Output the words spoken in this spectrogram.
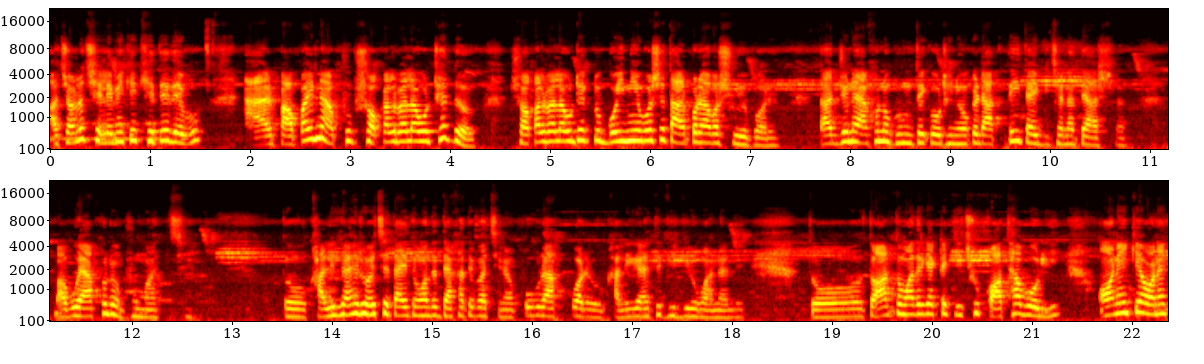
আর চলো ছেলে মেয়েকে খেতে দেব। আর পাপাই না খুব সকালবেলা ওঠে তো, সকালবেলা উঠে একটু বই নিয়ে বসে তারপরে আবার শুয়ে পড়ে। তার জন্য এখনও ঘুম থেকে ওঠেনি, ওকে ডাকতেই তাই বিছানাতে আসলাম। বাবু এখনও ঘুমাচ্ছে। তো খালি গায়ে রয়েছে তাই তোমাদের দেখাতে পারছি না খুব রাগ করে ও খালি গায়েতে ভিডিও বানালে তো তো আর তোমাদেরকে একটা কিছু কথা বলি অনেকে অনেক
